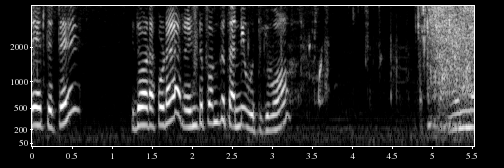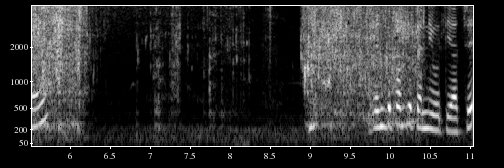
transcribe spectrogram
சேர்த்துட்டு இதோட கூட ரெண்டு பங்கு தண்ணி ஊற்றிக்குவோம் ஒன்று ரெண்டு பங்கு தண்ணி ஊற்றியாச்சு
